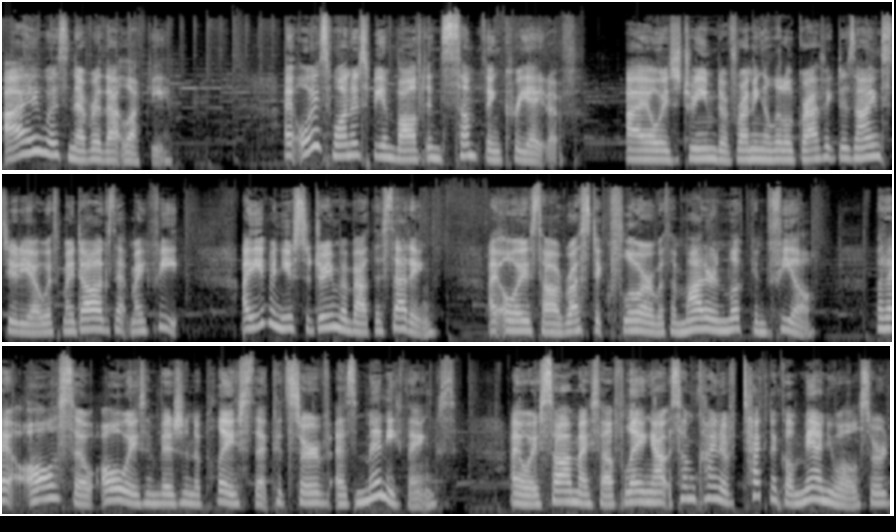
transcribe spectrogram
I was never that lucky. I always wanted to be involved in something creative. I always dreamed of running a little graphic design studio with my dogs at my feet. I even used to dream about the setting. I always saw a rustic floor with a modern look and feel. But I also always envisioned a place that could serve as many things. I always saw myself laying out some kind of technical manuals or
